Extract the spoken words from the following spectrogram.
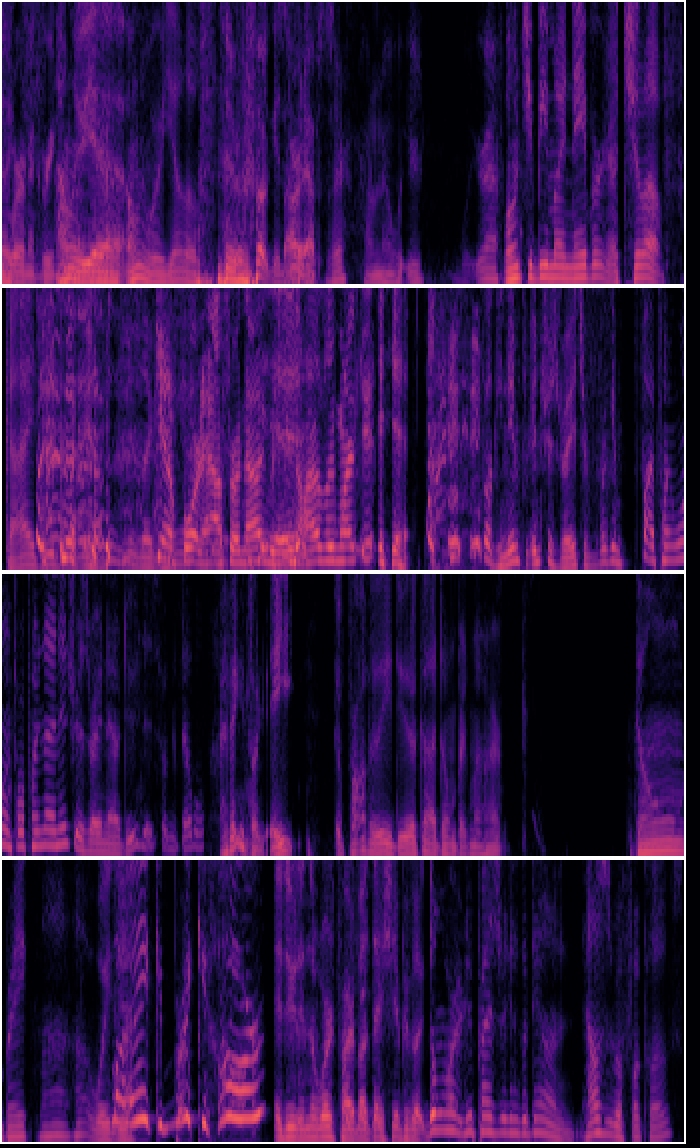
Like, wearing a green. I only, yeah, I only wear yellow. they were fucking Sorry, whatever. officer. I don't know what you're what you're after. Won't you be my neighbor? Uh, chill out, guy. Dude. Like, Can't "Hang afford a house right now. You've seen the housing market. Yeah. fucking imp- interest rates are fucking 5.1, 4.9 interest right now, dude. That's fucking double. I think it's like eight. Probably, dude. God, don't break my heart. Don't break my heart. Wait, My ache can break your heart. Hey, dude, and the worst part about that shit, people are like, don't worry, dude, prices are gonna go down. Houses will foreclose.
